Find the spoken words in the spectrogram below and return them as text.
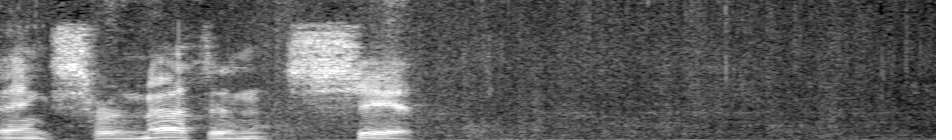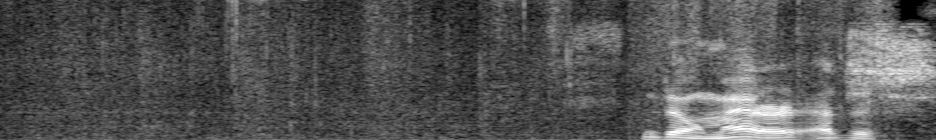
Thanks for nothing. Shit. It don't matter. I just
